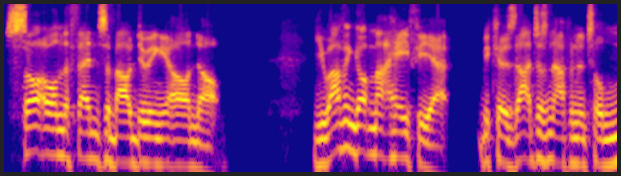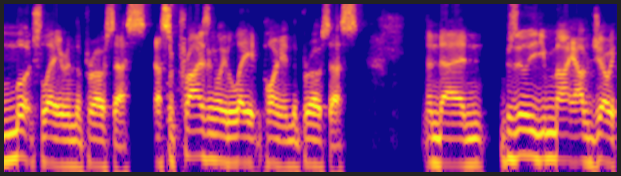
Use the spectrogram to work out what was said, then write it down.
sort of on the fence about doing it or not. You haven't got Matt Heafy yet because that doesn't happen until much later in the process, a surprisingly late point in the process. And then presumably you might have Joey,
